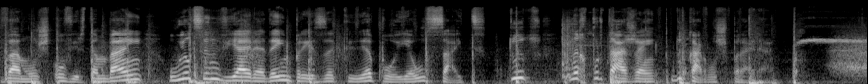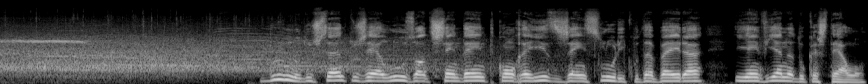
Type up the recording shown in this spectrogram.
Vamos ouvir também Wilson Vieira, da empresa que apoia o site. Tudo na reportagem do Carlos Pereira. Bruno dos Santos é luso-descendente com raízes em Celúrico da Beira e em Viana do Castelo.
